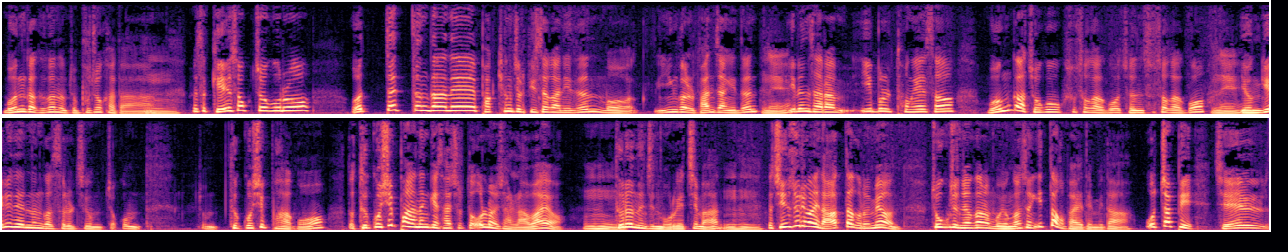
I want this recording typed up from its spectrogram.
뭔가 그거는 좀 부족하다. 음. 그래서 계속적으로 어쨌든 간에 박형철 비서관이든 뭐 인걸 반장이든 네. 이런 사람 입을 통해서 뭔가 조국 수석하고 전 수석하고 네. 연결이 되는 것을 지금 조금 좀 듣고 싶어 하고 또 듣고 싶어 하는 게 사실 또 언론에 잘 나와요. 음흠. 들었는지는 모르겠지만 음흠. 진술이 많이 나왔다 그러면 조국 전 장관은 뭐 연관성이 있다고 봐야 됩니다. 어차피 제일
